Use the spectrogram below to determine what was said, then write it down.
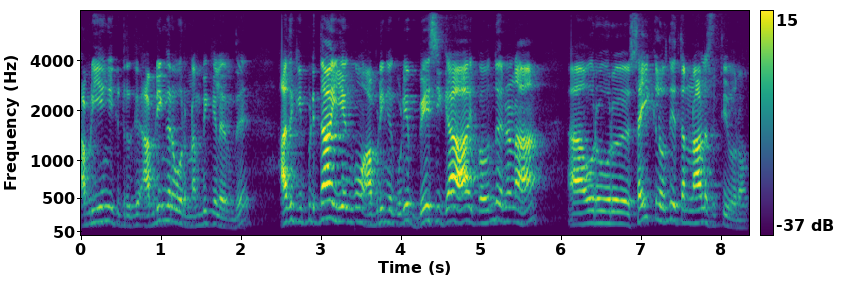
அப்படி இயங்கிக்கிட்டு இருக்கு அப்படிங்கிற ஒரு நம்பிக்கையில் இருந்து அதுக்கு இப்படி தான் இயங்கும் அப்படிங்கக்கூடிய பேசிக்காக இப்போ வந்து என்னென்னா ஒரு ஒரு சைக்கிள் வந்து இத்தனை நாளில் சுற்றி வரும்?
